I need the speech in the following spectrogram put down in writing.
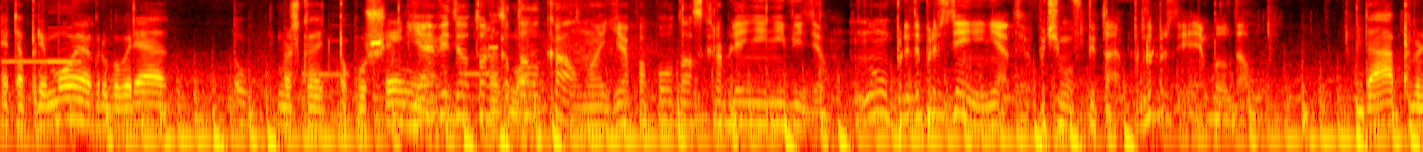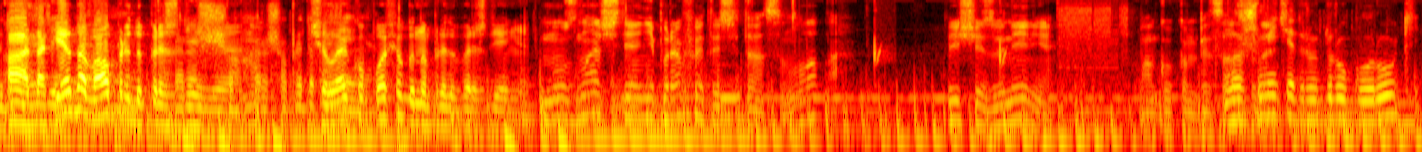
Это прямое, грубо говоря, ну, можно сказать, покушение. Я видел только возможно. толкал, но я по поводу оскорбления не видел. Ну, предупреждений нет. Почему впитаю? Предупреждение был дал. Да, А, так я предупреждение. давал предупреждение. Хорошо, хорошо, предупреждение. Человеку пофигу на предупреждение. Ну, значит, я не прав в этой ситуации. Ну ладно. Тысяча извинений. Могу компенсацию. Ну, жмите друг другу руки.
